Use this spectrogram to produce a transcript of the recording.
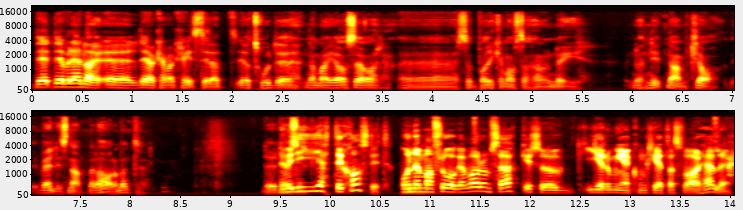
det, det är väl det enda eh, det jag kan vara kritisk till. Att jag trodde när man gör så eh, så brukar man ofta ha en ny, något nytt namn klar väldigt snabbt. Men det har de inte. Det är Nej, men det är jättekonstigt. Och Mm. när man frågar vad de söker så ger de inga konkreta svar heller.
